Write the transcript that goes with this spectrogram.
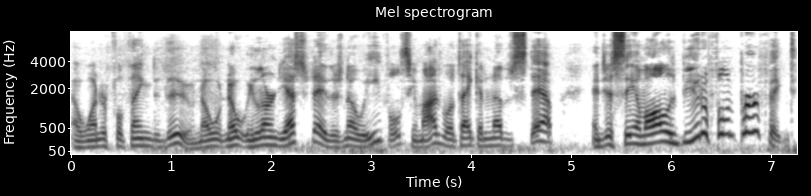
a wonderful thing to do. No, no, we learned yesterday there's no evil, so you might as well take it another step and just see them all as beautiful and perfect.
